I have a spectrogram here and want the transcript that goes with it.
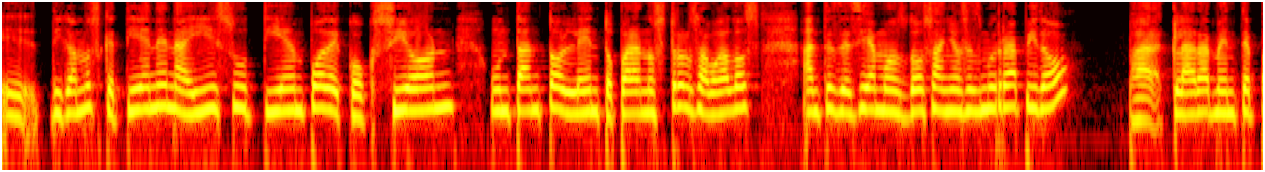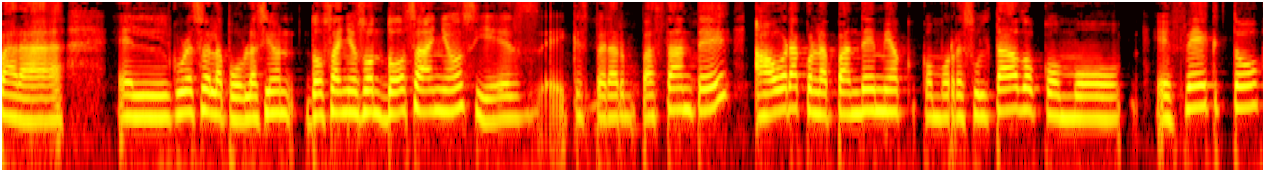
eh, digamos que tienen ahí su tiempo de cocción un tanto lento. Para nosotros los abogados, antes decíamos dos años es muy rápido, para, claramente para el grueso de la población, dos años son dos años y es hay que esperar bastante. Ahora con la pandemia como resultado, como efecto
